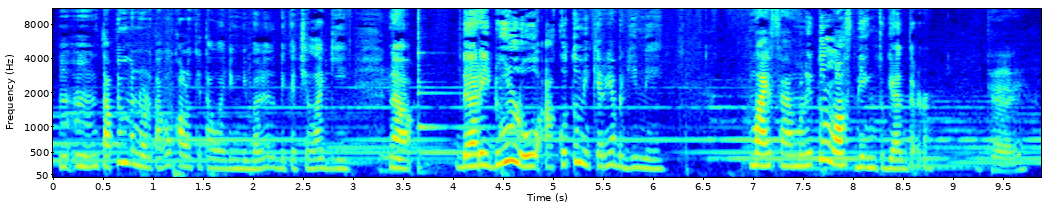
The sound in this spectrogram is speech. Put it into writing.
Mm-mm, tapi menurut aku kalau kita wedding di Bali lebih kecil lagi. Nah, dari dulu aku tuh mikirnya begini. My family tuh love being together. Oke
